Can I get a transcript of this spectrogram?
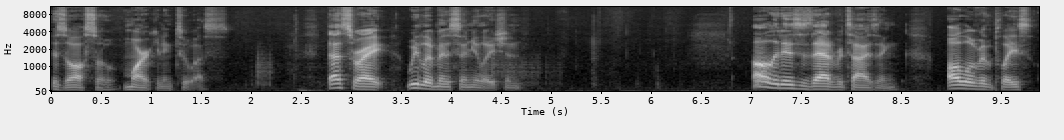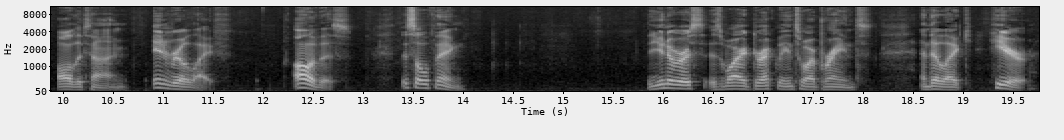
is also marketing to us. That's right, we live in a simulation. All it is is advertising all over the place, all the time, in real life. All of this. This whole thing. The universe is wired directly into our brains. And they're like, here,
